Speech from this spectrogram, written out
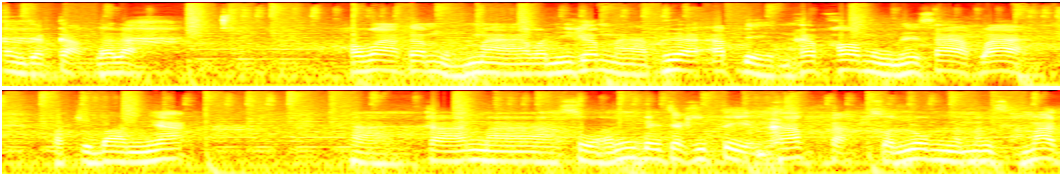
คงจะกลับแล้วล่ะ เพราะว่าก็เหมือนมาวันนี้ก็มาเพื่ออัปเดตครับ ข้อมูลให้ทราบว่าปัจจุบันเนี้ยการมาสวนเบญจกิตินะครับกับสวนลมเนี่ยมันสามารถ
